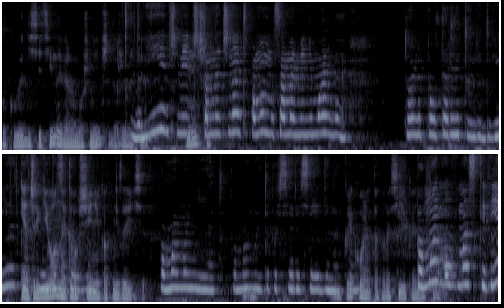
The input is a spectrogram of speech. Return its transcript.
около 10, наверное, может, меньше даже. Да меньше, меньше. Меньше? Там начинается, по-моему, самая минимальная. То ли полторы, то ли две. И от региона это вообще никак не зависит. По-моему, нет. По-моему, это по всей России одинаково. Ну, прикольно так в России, конечно. По-моему, в Москве,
